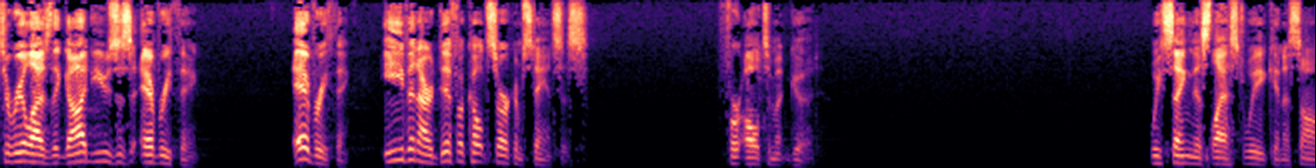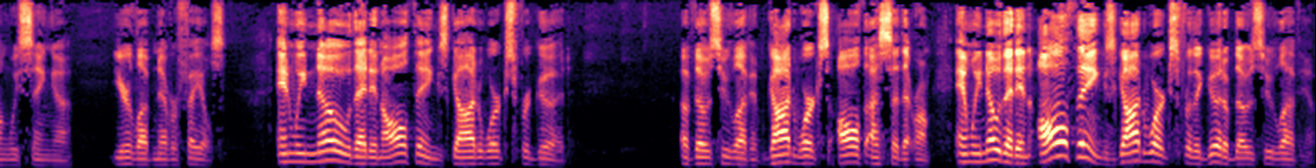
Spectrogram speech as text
to realize that God uses everything, everything, even our difficult circumstances, for ultimate good. We sang this last week in a song we sing, uh, Your Love Never Fails. And we know that in all things God works for good of those who love him. God works all, I said that wrong. And we know that in all things, God works for the good of those who love him,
